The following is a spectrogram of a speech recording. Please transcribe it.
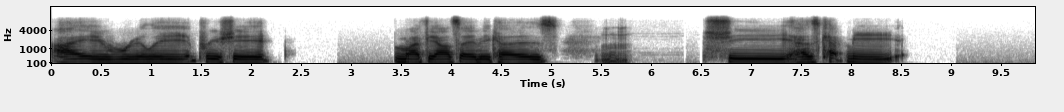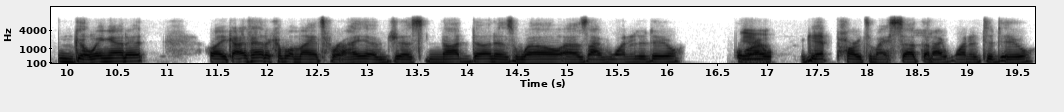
I really appreciate my fiance because Mm. she has kept me going at it. Like I've had a couple of nights where I have just not done as well as I wanted to do, or I Yeah. will get parts of my set that I wanted to do,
